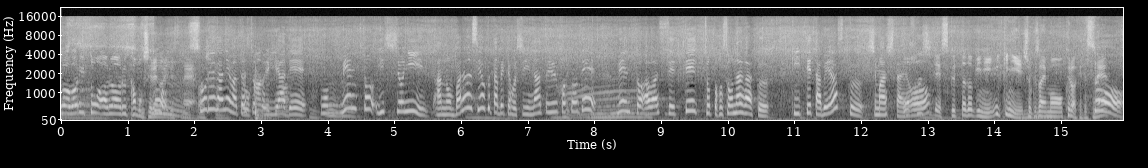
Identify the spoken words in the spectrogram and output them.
は割とあるあるかもしれないですね。それがね私ちょっと嫌でもう麺と一緒にあのバランスよく食べてほしいなということで麺と合わせてちょっと細長く切って食べやすくしましたよ。お箸ですくった時に一気に食材も来るわけですね。そ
